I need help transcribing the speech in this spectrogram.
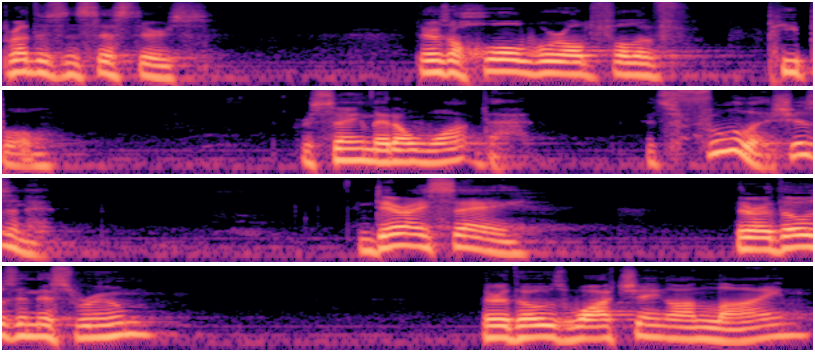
Brothers and sisters, there's a whole world full of people who are saying they don't want that. It's foolish, isn't it? And dare I say, there are those in this room, there are those watching online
